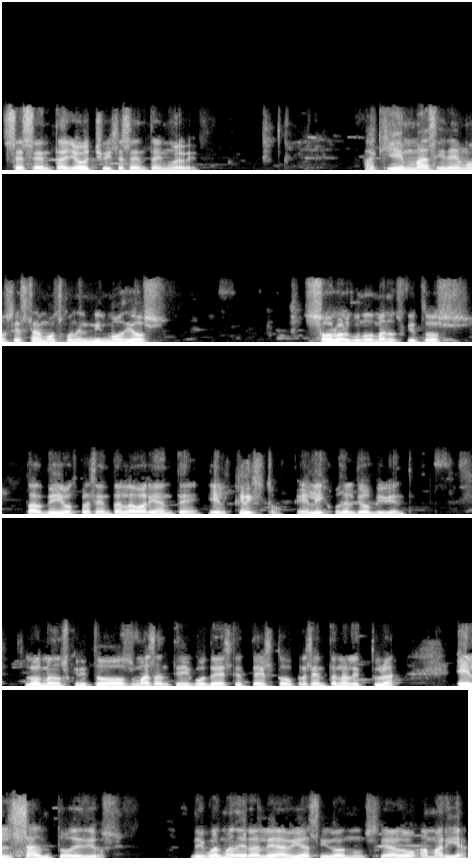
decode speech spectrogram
68 y 69. ¿A quién más iremos si estamos con el mismo Dios? Solo algunos manuscritos tardíos presentan la variante el Cristo, el Hijo del Dios viviente. Los manuscritos más antiguos de este texto presentan la lectura el Santo de Dios. De igual manera le había sido anunciado a María,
